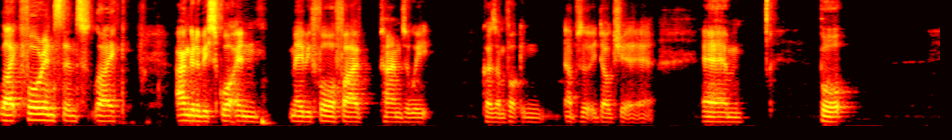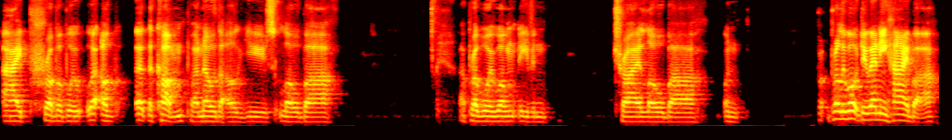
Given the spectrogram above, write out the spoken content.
like for instance, like I'm going to be squatting maybe four or five times a week because I'm fucking absolutely dog shit at it. Um, but I probably well, at the comp, I know that I'll use low bar. I probably won't even try low bar. and probably won't do any high bar.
